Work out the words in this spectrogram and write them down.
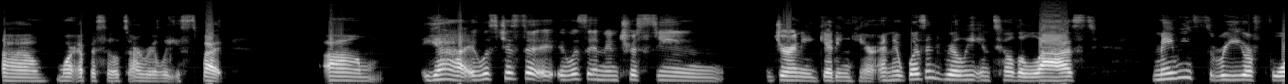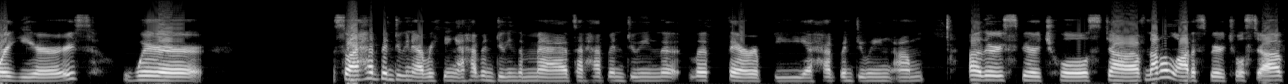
uh, more episodes are released. But um, yeah, it was just a, it was an interesting journey getting here. And it wasn't really until the last maybe three or four years where so I had been doing everything. I had been doing the meds. I had been doing the, the therapy. I had been doing um other spiritual stuff. Not a lot of spiritual stuff,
